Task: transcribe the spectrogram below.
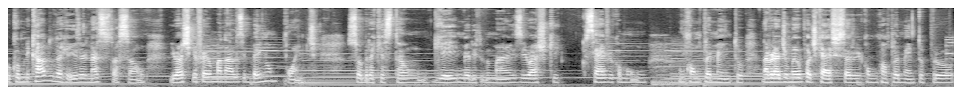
o comunicado da Razer nessa situação, e eu acho que foi uma análise bem on point sobre a questão gamer e tudo mais, e eu acho que serve como um, um complemento. Na verdade, o meu podcast serve como um complemento pro,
